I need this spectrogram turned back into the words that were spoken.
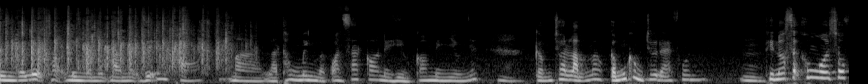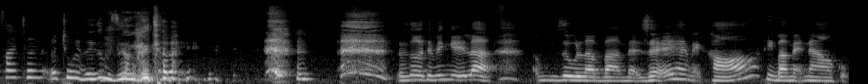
đừng có lựa chọn mình là một bà mẹ dễ khó mà là thông minh và quan sát con để hiểu con mình nhiều nhất ừ. cấm cho lắm mà cấm không chơi đá phone ừ. thì nó sẽ không ngồi sofa chơi nữa nó chui dưới gầm giường để chơi đúng rồi thì mình nghĩ là dù là bà mẹ dễ hay mẹ khó thì bà mẹ nào cũng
